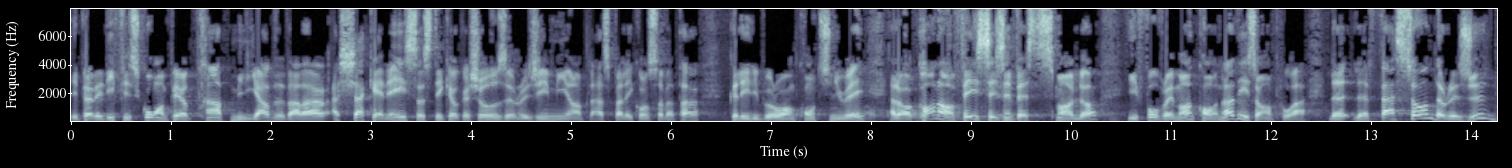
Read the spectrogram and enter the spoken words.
les paradis fiscaux, on perd 30 milliards de dollars à chaque année. Ça, c'était quelque chose, un régime mis en place par les conservateurs que les libéraux ont continué. Alors, quand on fait ces investissements-là, il faut vraiment qu'on a des emplois. la façon de résoudre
